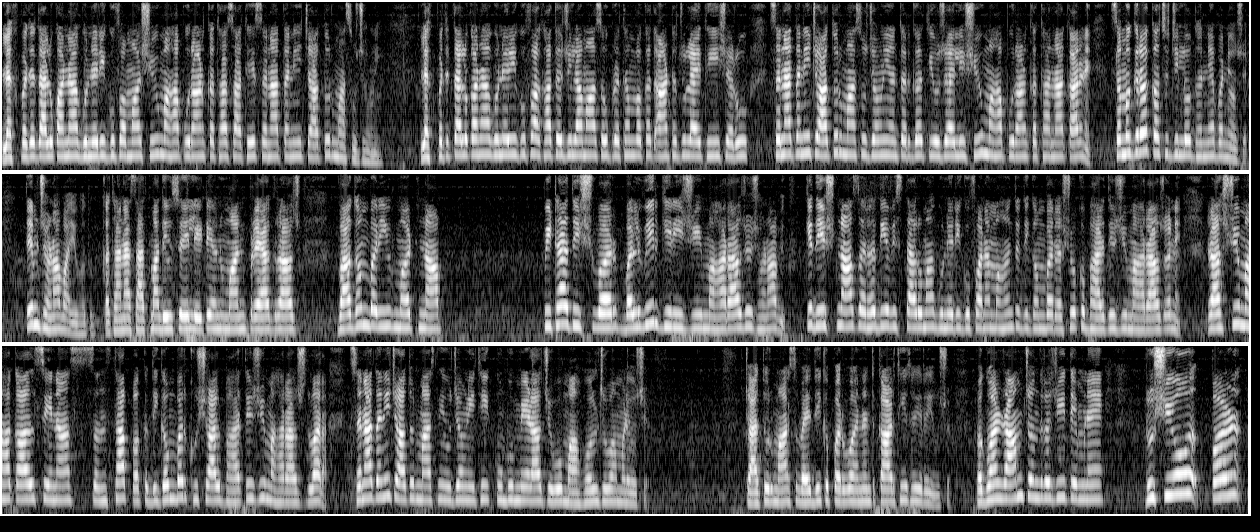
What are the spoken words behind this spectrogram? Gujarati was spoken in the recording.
લખપત તાલુકાના ગુનેરી ગુફામાં શિવ મહાપુરાણ કથા સાથે સનાતની ચાતુર્માસ ઉજવણી. લખપત તાલુકાના ગુનેરી ગુફા ખાતે જિલ્લામાં સૌ પ્રથમ વખત આઠ જુલાઈથી શરૂ સનાતની ચાતુર્માસ ઉજવણી અંતર્ગત યોજાયેલી શિવ મહાપુરાણ કથાના કારણે સમગ્ર કચ્છ જિલ્લો ધન્ય બન્યો છે તેમ જણાવાયું હતું. કથાના સાતમા દિવસે લેટે હનુમાન પ્રયાગરાજ વાગંબરી મઠના પીઠાધીશ્વર બલવીર ગિરિજી મહારાજે જણાવ્યું કે દેશના સરહદીય વિસ્તારોમાં ગુનેરી ગુફાના મહંત દિગંબર અશોક ભારતીજી મહારાજ અને રાષ્ટ્રીય મહાકાલ સેના સંસ્થાપક દિગંબર ખુશાલ ભારતીજી મહારાજ દ્વારા સનાતની ચાતુર્માસની ઉજવણીથી કુંભ મેળા જેવો માહોલ જોવા મળ્યો છે. ચાતુર્માસ વૈદિક પર્વ અનંતકાળથી થઈ રહ્યું છે. ભગવાન રામચંદ્રજી તેમણે ઋષિઓ પણ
